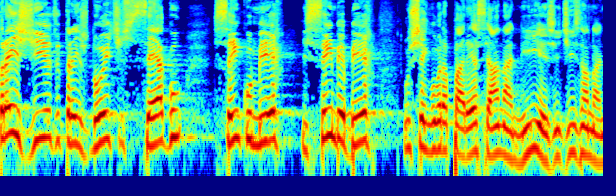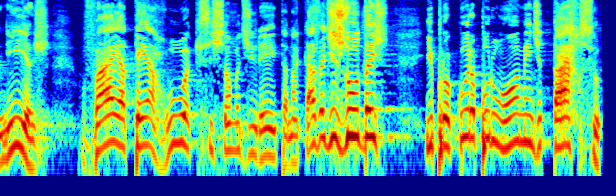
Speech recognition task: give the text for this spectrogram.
três dias e três noites, cego, sem comer e sem beber, o Senhor aparece a Ananias e diz: Ananias, vai até a rua que se chama direita, na casa de Judas, e procura por um homem de Tarso,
